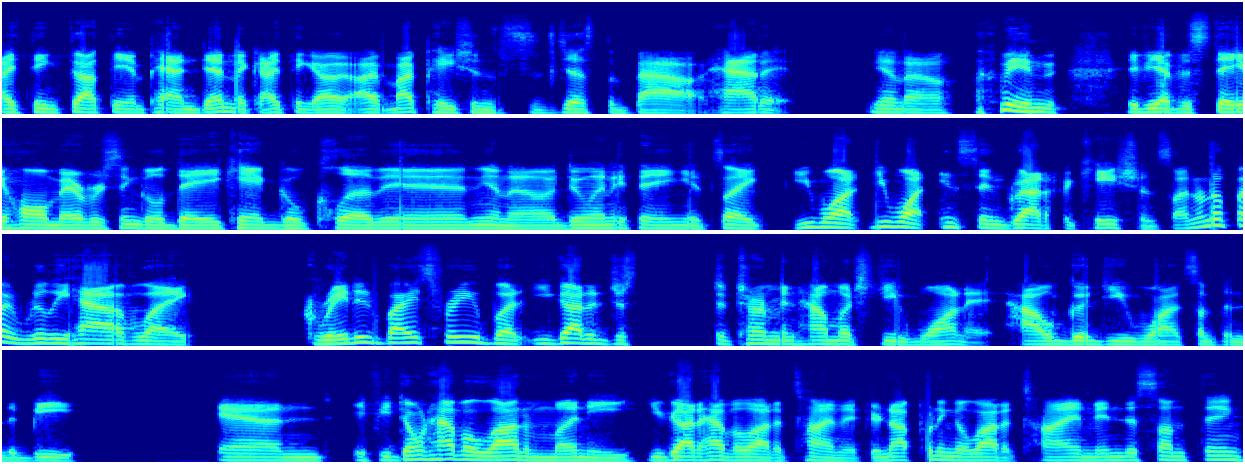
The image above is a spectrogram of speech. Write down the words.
I think throughout the pandemic, I think I, I my patience is just about had it. You know, I mean, if you have to stay home every single day, can't go clubbing, you know, do anything, it's like you want you want instant gratification. So I don't know if I really have like great advice for you, but you got to just determine how much do you want it, how good do you want something to be. And if you don't have a lot of money, you got to have a lot of time. If you're not putting a lot of time into something,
